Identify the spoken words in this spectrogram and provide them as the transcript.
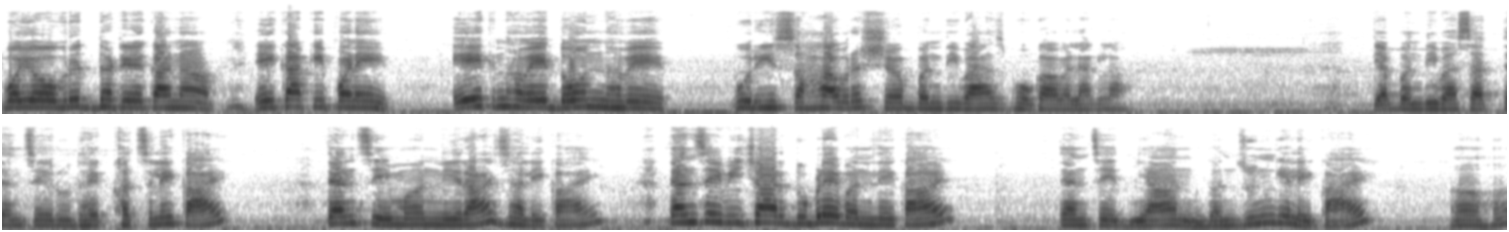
वयोवृद्ध टिळकांना एकाकीपणे एक नव्हे दोन नव्हे पुरी सहा वर्ष बंदिवास भोगावा लागला. त्या बंदिवासात त्यांचे हृदय खचले काय? त्यांचे मन निराश झाले काय? त्यांचे विचार दुबळे बनले काय? त्यांचे ज्ञान गंजून गेले काय? अहं.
